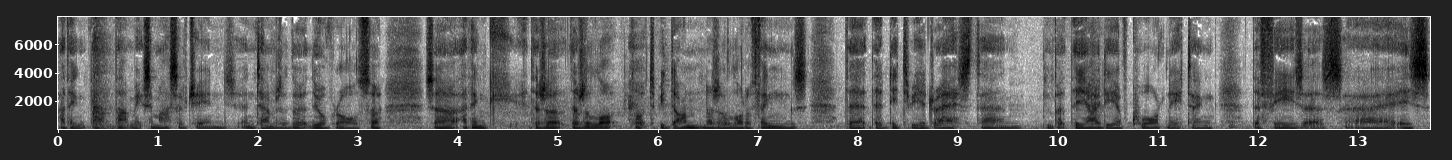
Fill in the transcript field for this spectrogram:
I think that, that makes a massive change in terms of the, the overall. So, so I think there's a there's a lot lot to be done. There's a lot of things that, that need to be addressed, and but the idea of coordinating the phases uh, is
